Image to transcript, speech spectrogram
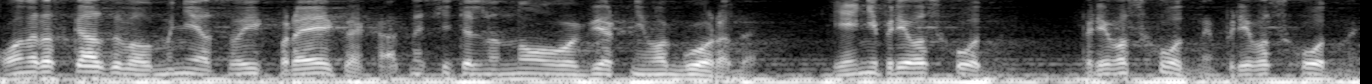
Он рассказывал мне о своих проектах относительно нового верхнего города, и они превосходны, превосходны, превосходны.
